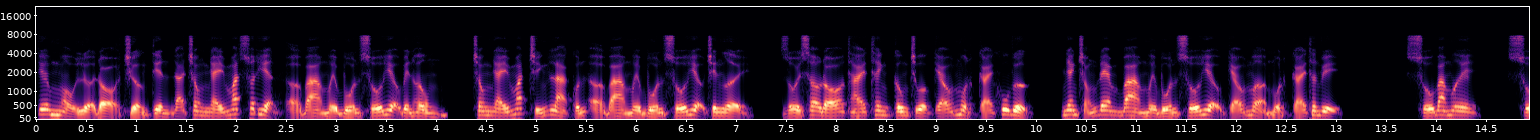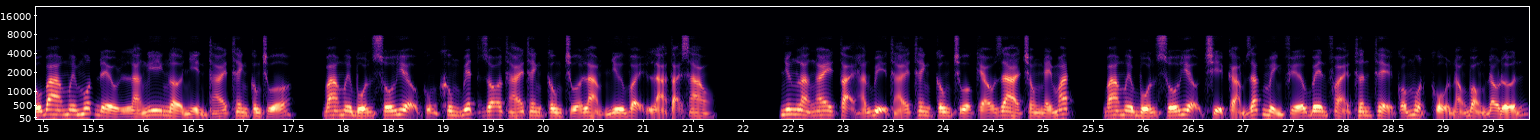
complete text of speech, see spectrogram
kia màu lửa đỏ trường tiên đã trong nháy mắt xuất hiện ở 34 số hiệu bên hông, trong nháy mắt chính là cuốn ở 34 số hiệu trên người, rồi sau đó Thái Thanh công chúa kéo một cái khu vực, nhanh chóng đem 34 số hiệu kéo mở một cái thân vị. Số 30, số 31 đều là nghi ngờ nhìn Thái Thanh công chúa, 34 số hiệu cũng không biết rõ Thái Thanh công chúa làm như vậy là tại sao. Nhưng là ngay tại hắn bị Thái Thanh công chúa kéo ra trong nháy mắt, 34 số hiệu chỉ cảm giác mình phía bên phải thân thể có một cổ nóng bỏng đau đớn,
